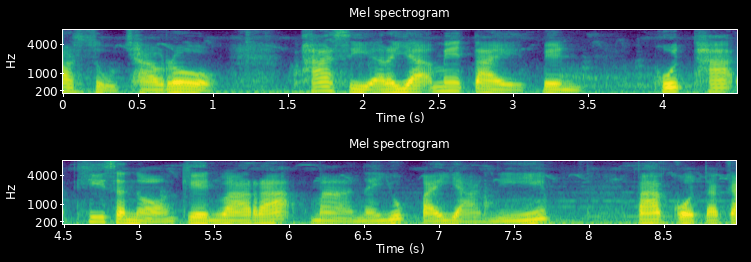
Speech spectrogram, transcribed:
อดสู่ชาวโลกพระศีอริยะเมตไตรเป็นพุทธะที่สนองเกณฑ์วาระมาในยุคไปอย่างนี้ ปรากฏก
